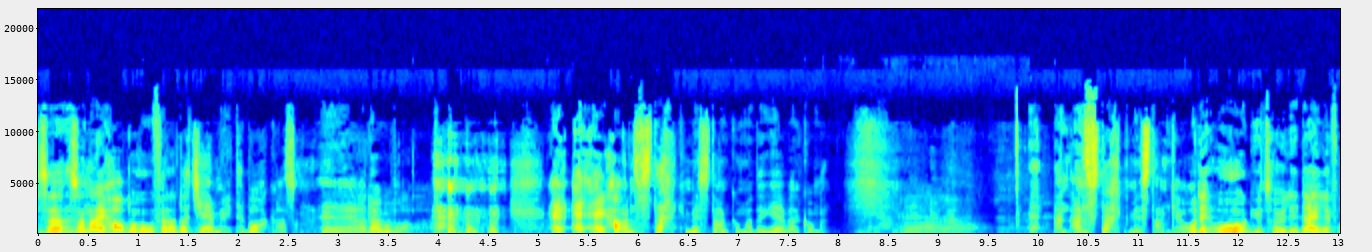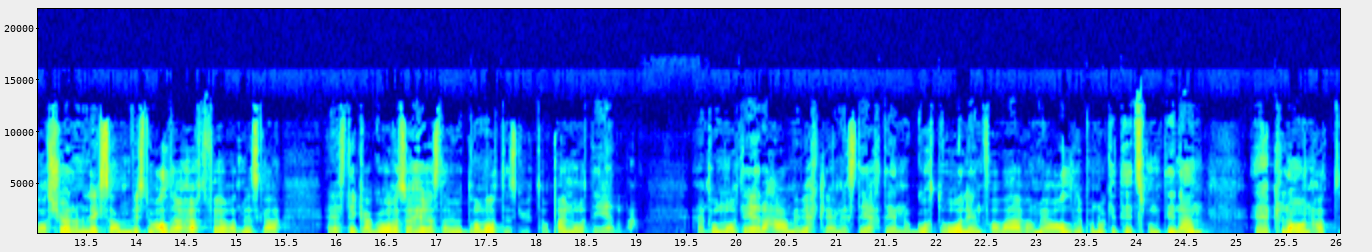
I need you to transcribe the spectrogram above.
Så, så, når jeg har behov for det, da kommer jeg tilbake. altså. Eh, og det går bra. jeg, jeg, jeg har en sterk mistanke om at jeg er velkommen en, en, sterk mistanke. Og det er òg utrolig deilig for oss. Selv om liksom, hvis du aldri har hørt før at vi skal eh, stikke av gårde, så høres det jo dramatisk ut. Og på en måte er det det. Eh, på en måte er det her vi virkelig har investert inn og gått all in for å være. Og vi har aldri på noe tidspunkt i den eh, planen hatt,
